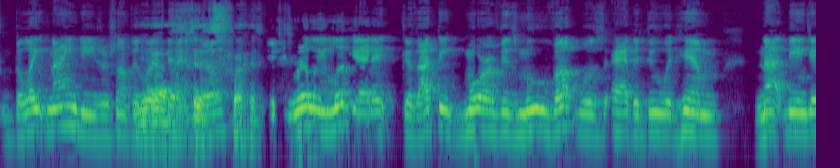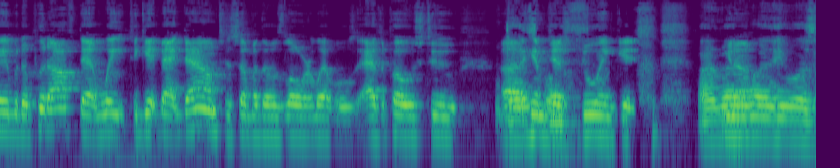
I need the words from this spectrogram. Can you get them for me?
the late '90s or something yeah, like that. You know? right. if you really look at it, because I think more of his move up was had to do with him not being able to put off that weight to get back down to some of those lower levels, as opposed to uh, him what- just doing it. I remember know? when he was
